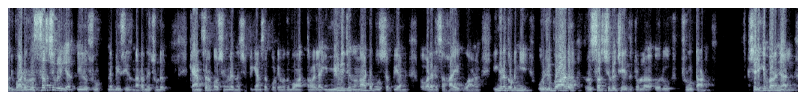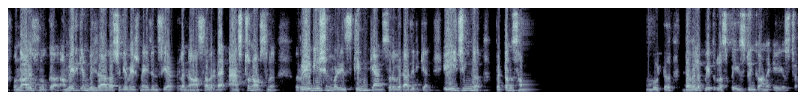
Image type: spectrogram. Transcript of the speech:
ഒരുപാട് റിസർച്ചുകൾ ഈ ഒരു ഫ്രൂട്ടിനെ ബേസ് ചെയ്ത് നടന്നിട്ടുണ്ട്. ക്യാൻസർ കോശങ്ങളെ നശിപ്പിക്കാൻ സപ്പോർട്ട് ചെയ്യും. അതുമാത്രമല്ല ഇമ്മ്യൂണിറ്റി നന്നായിട്ട് ബൂസ്റ്റപ്പ് ചെയ്യാൻ വളരെ സഹായിക്കുകയാണ്. ഇങ്ങനെ തുടങ്ങി ഒരുപാട് റിസർച്ചുകൾ ചെയ്തിട്ടുള്ള ഒരു ഫ്രൂട്ടാണ് ശരിക്കും പറഞ്ഞാൽ ഒന്ന് ആലോചിച്ച് നോക്കുക. അമേരിക്കൻ ബഹിരാകാശ ഗവേഷണ ഏജൻസി ആയിട്ടുള്ള നാസ അവരുടെ ആസ്ട്രോനോട്ട്സിന് റേഡിയേഷൻ വഴി സ്കിൻ ക്യാൻസർ വരാതിരിക്കാൻ ഏജിങ് പെട്ടെന്ന് സംഭവിട്ട് ഡെവലപ്പ് ചെയ്തിട്ടുള്ള സ്പേസ് ഡ്രിങ്ക് ആണ് എയസ്റ്റർ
